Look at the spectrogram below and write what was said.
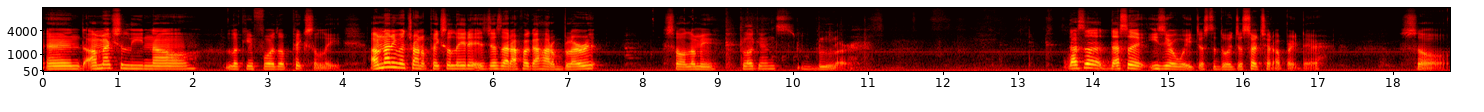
And I'm actually now looking for the pixelate. I'm not even trying to pixelate it, it's just that I forgot how to blur it. So let me plugins blur. That's a that's a easier way just to do it. Just search it up right there. So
